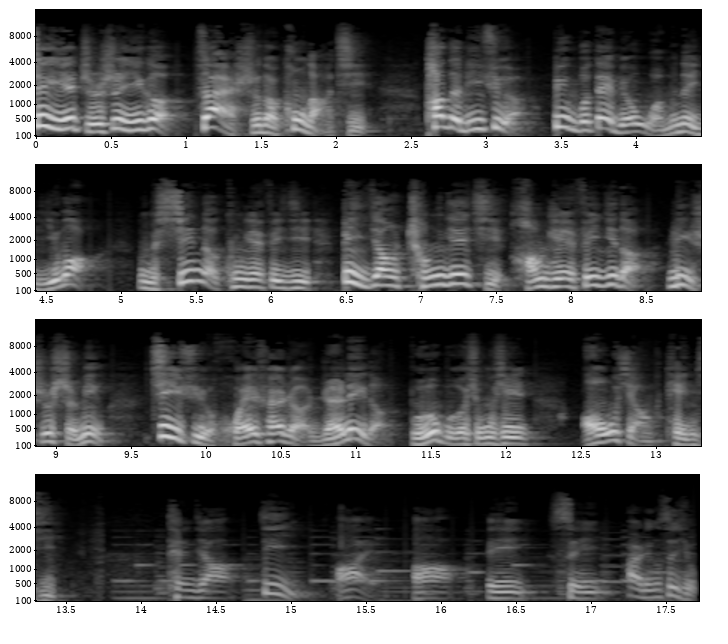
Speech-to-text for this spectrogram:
这也只是一个暂时的空档期，它的离去啊，并不代表我们的遗忘。那么，新的空天飞机必将承接起航天飞机的历史使命，继续怀揣着人类的勃勃雄心，翱翔天际。添加 D I R A C 二零四九。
